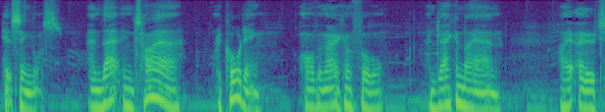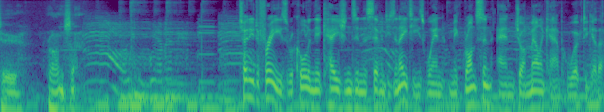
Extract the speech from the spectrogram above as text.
hit singles. And that entire recording of American Fool and Jack and Diane I owe to Ronson. Tony Defries recalling the occasions in the 70s and 80s when Mick Ronson and John Mellencamp worked together,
